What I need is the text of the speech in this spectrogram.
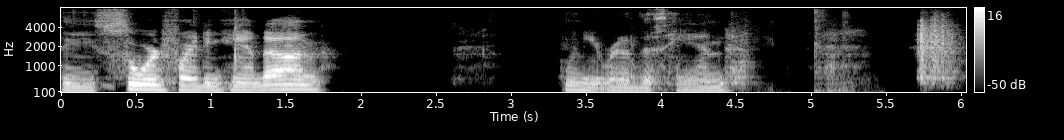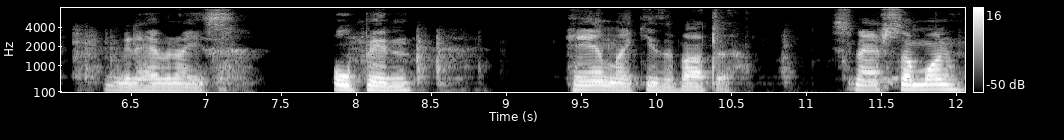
the sword fighting hand on. I'm going to get rid of this hand. I'm going to have a nice open hand like he's about to smash someone.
